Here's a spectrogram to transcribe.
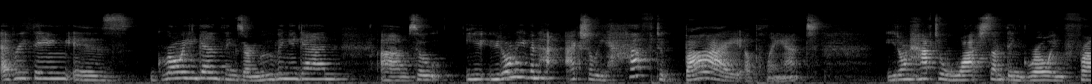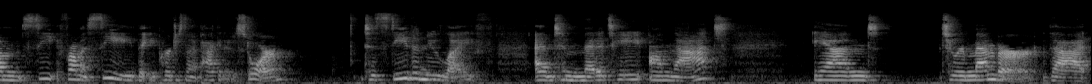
everything is growing again, things are moving again. Um, so you, you don't even ha- actually have to buy a plant you don't have to watch something growing from seed from a seed that you purchase in a packet at a store. To see the new life and to meditate on that and to remember that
